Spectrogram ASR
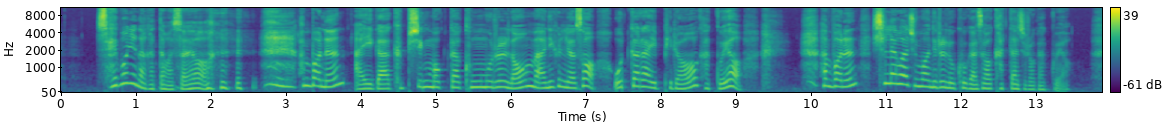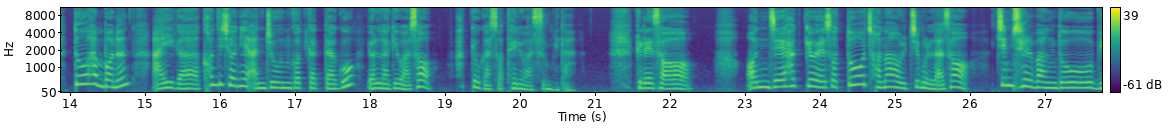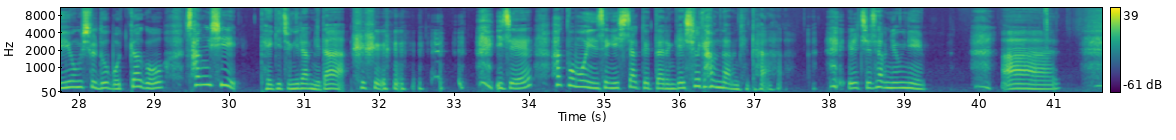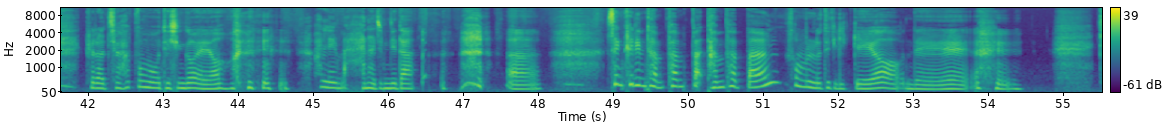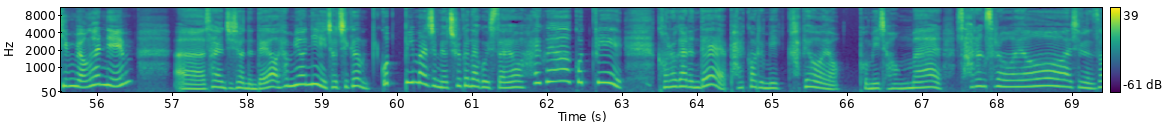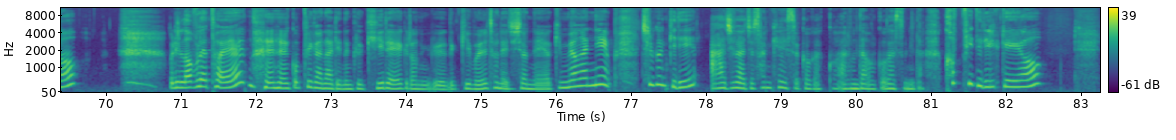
세 번이나 갔다 왔어요. 한 번은 아이가 급식 먹다 국물을 너무 많이 흘려서 옷 갈아입히러 갔고요. 한 번은 실내화 주머니를 놓고 가서 갖다 주러 갔고요. 또 한 번은 아이가 컨디션이 안 좋은 것 같다고 연락이 와서 학교 가서 데려왔습니다. 그래서 언제 학교에서 또 전화 올지 몰라서 찜질방도 미용실도 못 가고 상시 대기 중이랍니다. 이제 학부모 인생이 시작됐다는 게 실감납니다. 1736님. 아, 그렇죠. 학부모 되신 거예요. 할 일 많아집니다. 아, 생크림 단팥빵, 단팥빵 선물로 드릴게요. 네. 김명하님, 아, 사연 주셨는데요. 현미 언니, 저 지금 꽃 비 맞으며 출근하고 있어요. 아이고야, 꽃비. 걸어가는데 발걸음이 가벼워요. 봄이 정말 사랑스러워요. 하시면서 우리 러브레터에 꽃피가 나리는 그 길의 그런 그 느낌을 전해주셨네요. 김명아님, 출근길이 아주 아주 상쾌했을 것 같고 아름다울 것 같습니다. 커피 드릴게요.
